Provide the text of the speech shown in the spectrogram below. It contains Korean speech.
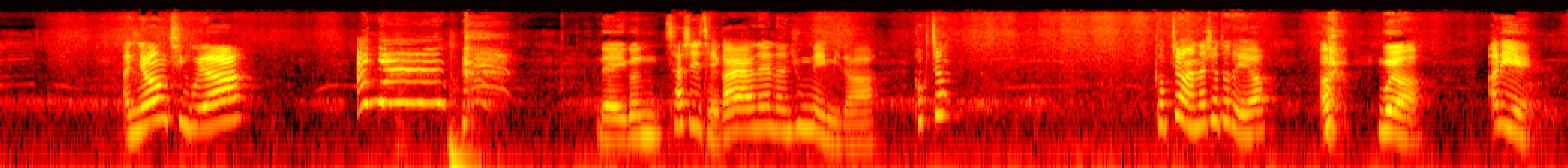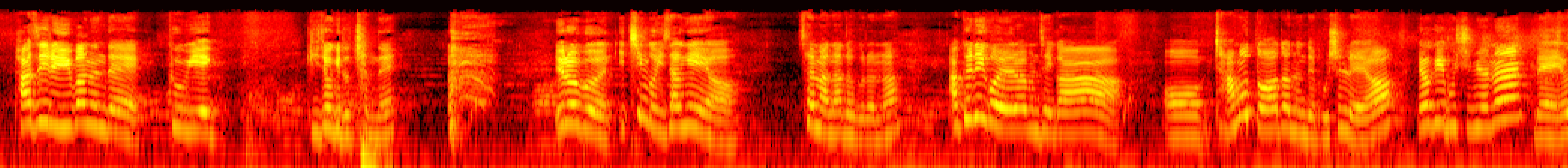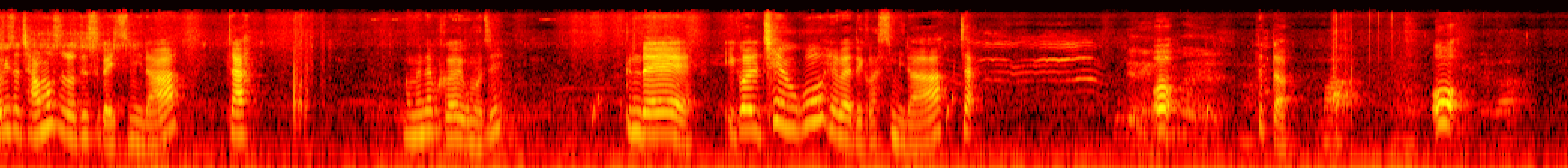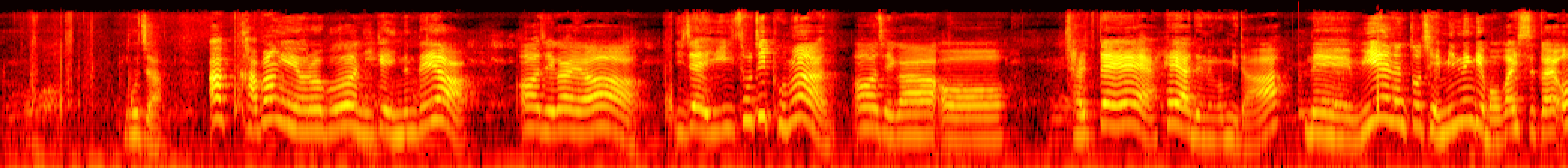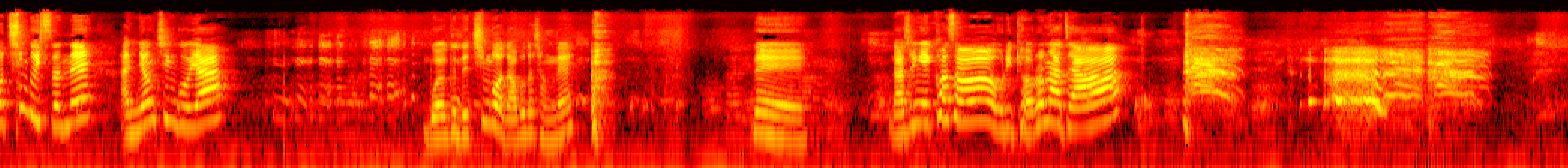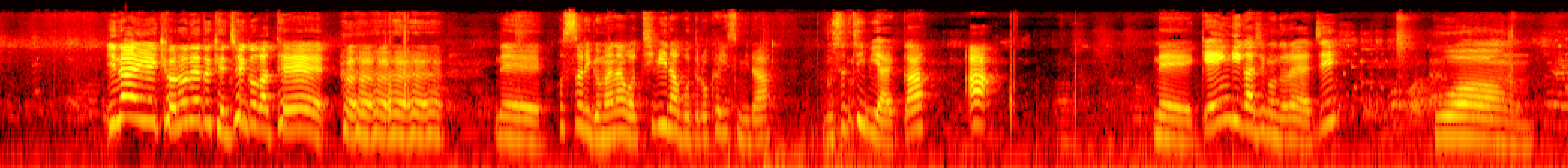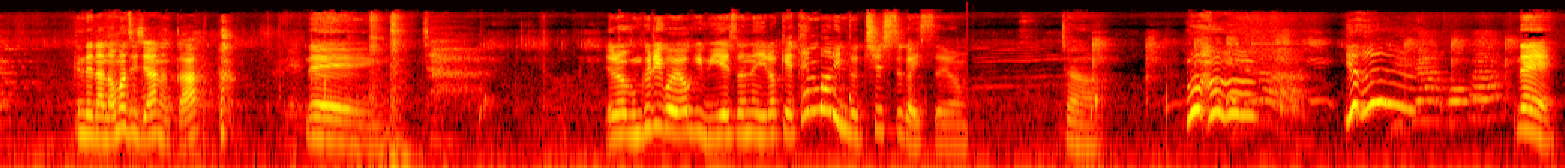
안녕, 친구야. 안녕! 네, 이건 사실 제가 내는 흉내입니다. 걱정? 걱정 안 하셔도 돼요. 아, 뭐야. 아니, 바지를 입었는데 그 위에 기저귀 도 찼네. 여러분, 이 친구 이상해요. 설마 나도 그러나? 아 그리고 여러분 제가 어 잠옷도 얻었는데 보실래요? 여기 보시면은 네 여기서 잠옷을 얻을 수가 있습니다. 자 한번 해볼까요? 이거 뭐지? 근데 이걸 채우고 해봐야 될 것 같습니다. 자, 어 됐다. 어 보자. 아 가방이에요 여러분 이게 있는데요. 어 제가요 이제 이 소지품은 어 제가 어 잘 때 해야 되는 겁니다. 네 위에는 또 재밌는 게 뭐가 있을까요? 어 친구 있었네. 안녕 친구야. 뭐야 근데 친구가 나보다 작네. 네 나중에 커서 우리 결혼하자. 이 나이에 결혼해도 괜찮을 것 같아. 네, 헛소리 그만하고 TV나 보도록 하겠습니다. 무슨 TV 할까? 아! 네, 게임기 가지고 놀아야지. 우와. 근데 나 넘어지지 않을까? 네. 자. 여러분, 그리고 여기 위에서는 이렇게 탬버린도 칠 수가 있어요. 자. 우후. 유후. 네.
